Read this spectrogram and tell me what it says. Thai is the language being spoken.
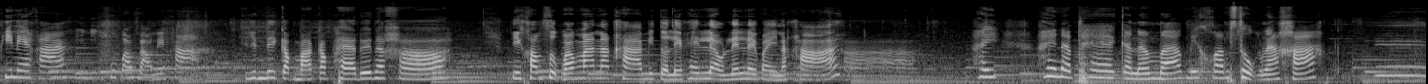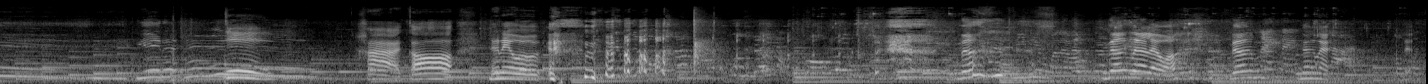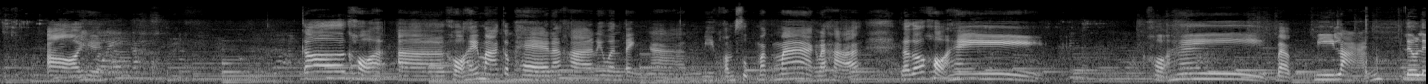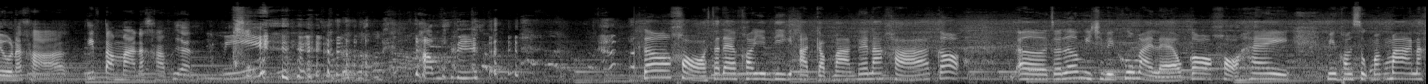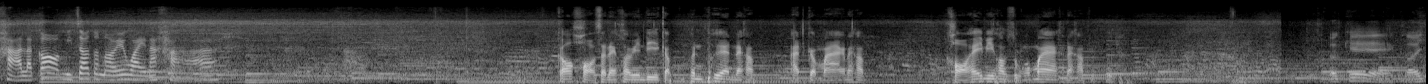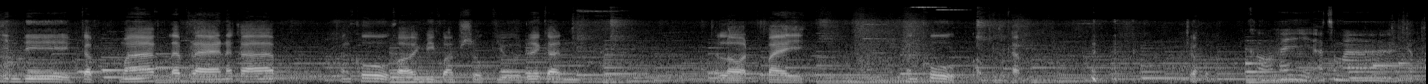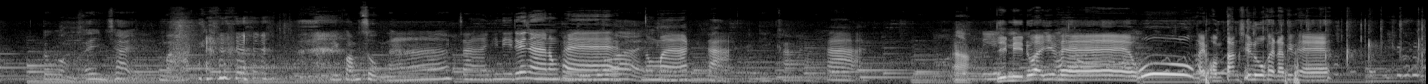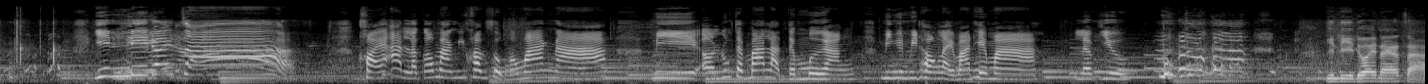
พี่เนคะยินดีคู่บ่าวสาวเนค่ะ ยินดีกับมาร์คกับแพรด้วยนะคะมีความสุขมากๆนะคะ มีตัวเล็กให้เราเล่นเลยไปนะคะ ค่ะให้ให้นาแพรกับน้ำมาร์กมีความสุขนะคะ เย่ค่ะ ก็เนื่องในวัน เนื่องเนื่องในอะไรวะเนื่องเนื่องในอ๋อโอเคก็ขออ่าขอให้มาร์คกับแพรนะคะ ในวันแต่งงานมีความสุขมาก ๆนะคะ แล้วก็ขอให้ ขอให้แบบมีหลานเร็วๆนะคะ รีบตามมานะคะเพื่อนนี่ทำพอดีก็ขอแสดงความยินดีอัดกับมาร์คด้วยนะคะ ก็ เอ่อจะเริ่มมีชีวิตคู่ใหม่แล้ว ก็ขอให้มีความสุขมากๆนะคะ แล้วก็มีเจ้าตัวน้อยไว้ๆนะคะ ก็ขอแสดงความยินดีกับเพื่อนๆนะครับ อัดกับมาร์กนะครับ ขอให้มีความสุขมากๆนะครับ โอเค ขอยินดีกับมาร์คและแพรนะครับ ทั้งคู่ขอให้มีความสุขอยู่ด้วยกันตลอดไปทั้งคู่ขอบคุณครับจบขอ ให้อัศมากับต้วงเอ้ยไม่ใช่มาร์ค มีความสุขนะ จ้ายินดีด้วยนะน้องแพรยินดีด้วย น้องมาร์คจ้าสวัสดีค่ะ ค่ะ อะยินดีด้วยพี่แพรวู้ให้ผมตั้งชื่อลูกให้นะพี่แพรยินดีด้วยจ้า ขอให้อัดแล้วก็มาร์คมีความสุขมากๆนะ มีเอ่อลูกเต็มบ้านหลานเต็มเมือง มีเงินมีทองไหลมาเทมา love you ยินดีด้วยนะจ๋า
